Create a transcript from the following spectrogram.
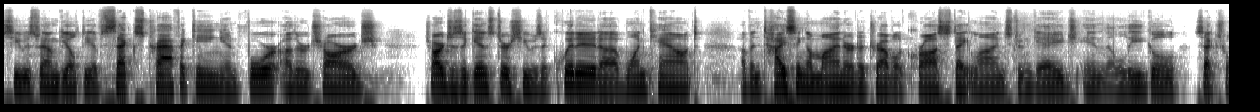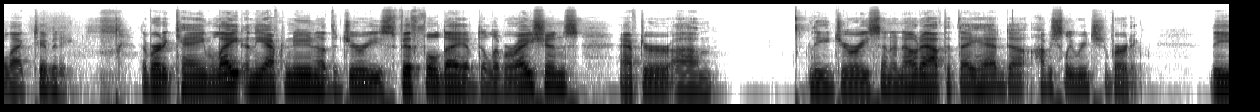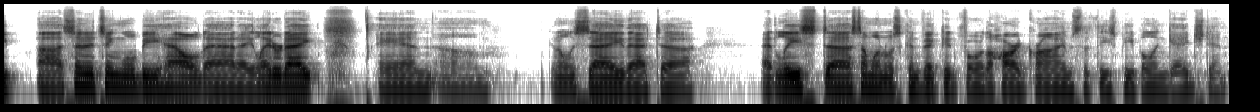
she was found guilty of sex trafficking and four other charge charges against her. She was acquitted of one count of enticing a minor to travel across state lines to engage in illegal sexual activity. The verdict came late in the afternoon of the jury's fifth full day of deliberations after um, the jury sent a note out that they had uh, obviously reached a verdict. The uh, sentencing will be held at a later date, and um, can only say that uh, at least uh, someone was convicted for the hard crimes that these people engaged in.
